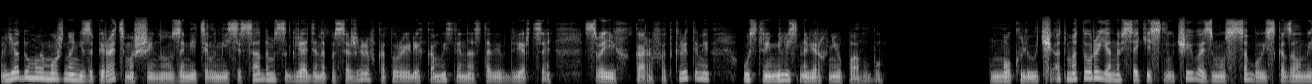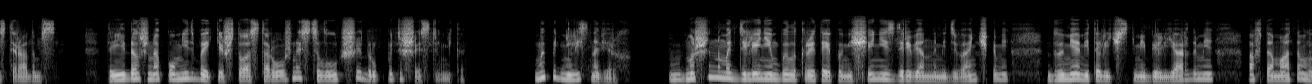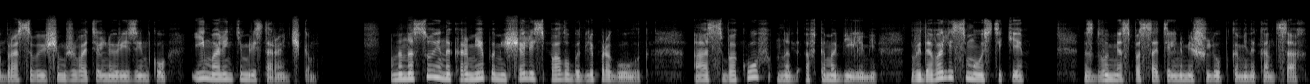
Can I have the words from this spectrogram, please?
Я думаю, можно не запирать машину, заметила миссис Адамс, глядя на пассажиров, которые легкомысленно оставив дверцы своих каров открытыми, устремились на верхнюю палубу. Но ключ от мотора я на всякий случай возьму с собой, сказал мистер Адамс. Ты должна помнить, Бекки, что осторожность лучший друг путешественника. Мы поднялись наверх. Над машинным отделением было крытое помещение с деревянными диванчиками, двумя металлическими бильярдами, автоматом, выбрасывающим жевательную резинку, и маленьким ресторанчиком. На носу и на корме помещались палубы для прогулок, а с боков над автомобилями выдавались мостики с двумя спасательными шлюпками на концах.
